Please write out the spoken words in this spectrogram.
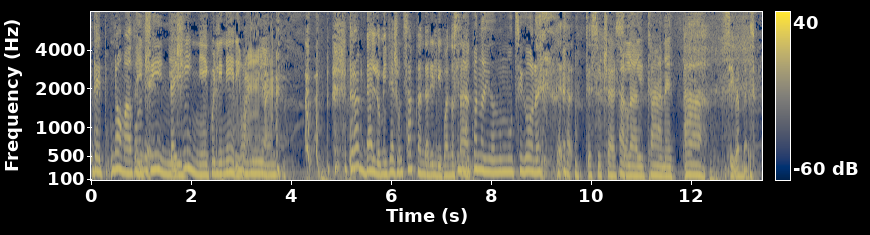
dai, no, ma dai cigni. Dai cigni, quelli neri. Però è bello, mi piace un sacco andare lì quando sta. No, quando ti danno un mozzicone. Ti è successo? Alla, il cane. Ah, sì, vabbè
